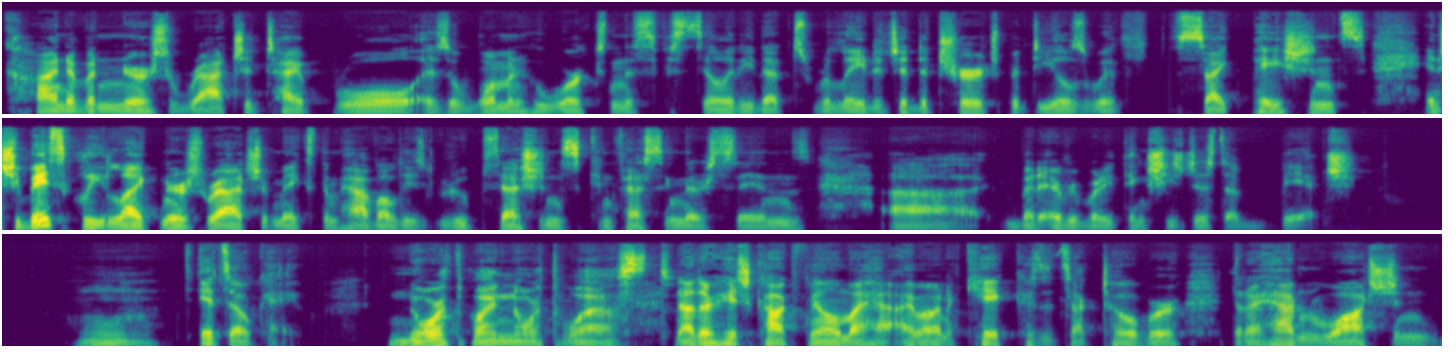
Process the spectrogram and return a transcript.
kind of a nurse Ratched type role as a woman who works in this facility that's related to the church but deals with psych patients. And she basically, like Nurse Ratched, makes them have all these group sessions confessing their sins, uh, but everybody thinks she's just a bitch. Hmm. It's okay. North by Northwest. Another Hitchcock film I ha- I'm on a kick because it's October that I hadn't watched in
